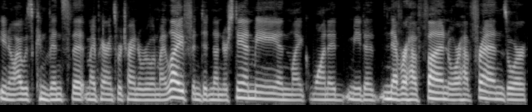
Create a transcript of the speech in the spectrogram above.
you know, I was convinced that my parents were trying to ruin my life and didn't understand me and like wanted me to never have fun or have friends or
